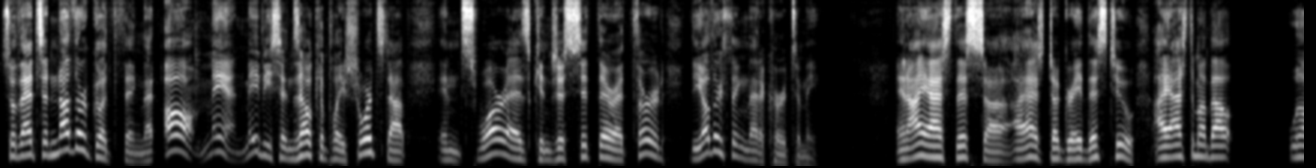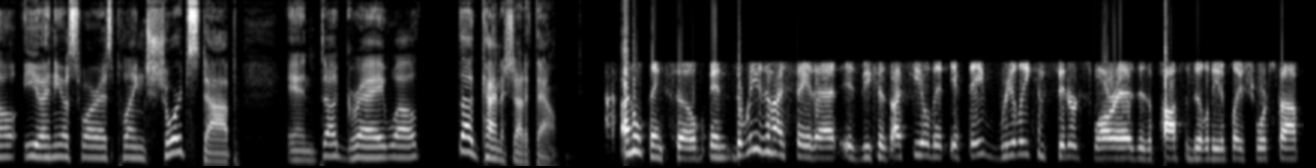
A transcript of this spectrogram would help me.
So that's another good thing that, oh man, maybe Senzel can play shortstop and Suarez can just sit there at third. The other thing that occurred to me, and I asked this, uh, I asked Doug Gray this too. I asked him about, well, Eugenio Suarez playing shortstop, and Doug Gray, well, Doug kind of shut it down. I don't think so. And the reason I say that is because I feel that if they really considered Suarez as a possibility to play shortstop,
